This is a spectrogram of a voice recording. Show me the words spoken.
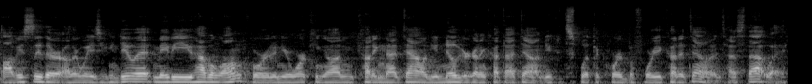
Obviously, there are other ways you can do it. Maybe you have a long cord and you're working on cutting that down. You know you're going to cut that down. You could split the cord before you cut it down and test that way.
